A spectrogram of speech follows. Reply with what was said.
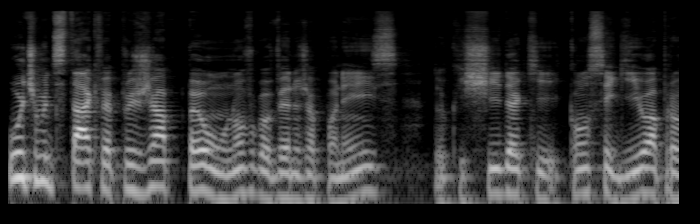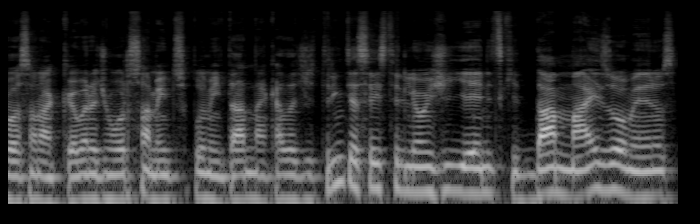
O último destaque vai para o Japão, o novo governo japonês do Kishida, que conseguiu a aprovação na Câmara de um orçamento suplementar na casa de 36 trilhões de ienes, que dá mais ou menos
